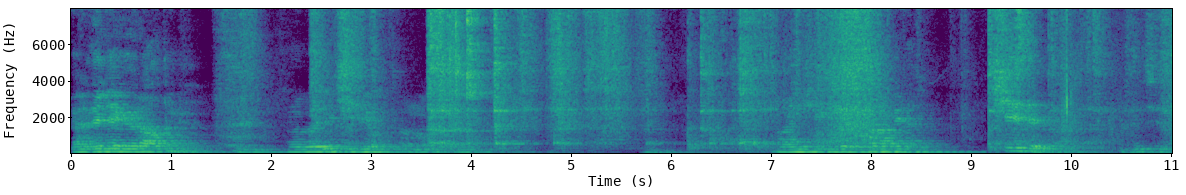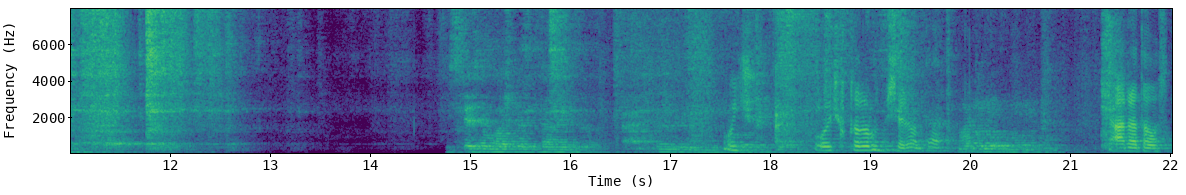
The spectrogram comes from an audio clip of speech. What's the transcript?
perdeliğe göre aldım ya. Sonra böyle çiziyor. Tamam. Aynı şekilde da çizdim. İstersen başka bir tane yap. Oy, oy kırılmış herhalde. Arada olsun.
